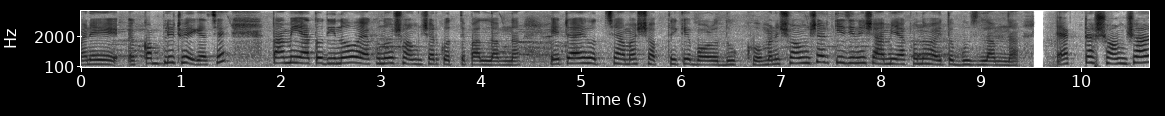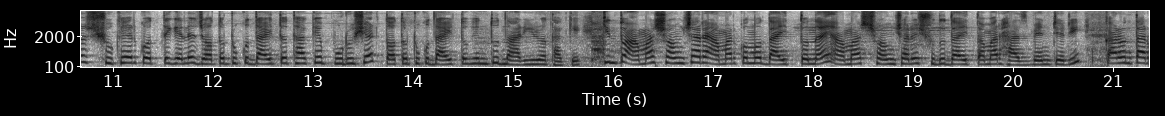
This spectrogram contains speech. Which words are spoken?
মানে কমপ্লিট হয়ে গেছে। তো আমি এতদিনও এখনও সংসার করতে পারলাম না। এটাই হচ্ছে আমার সব থেকে বড় দুঃখ। মানে সংসার কি জিনিস আমি এখনও হয়তো বুঝলাম না। একটা সংসার সুখের করতে গেলে যতটুকু দায়িত্ব থাকে পুরুষের, ততটুকু দায়িত্ব কিন্তু নারীরও থাকে। কিন্তু আমার সংসারে আমার কোনো দায়িত্ব নাই, আমার সংসারে শুধু দায়িত্ব আমার হাজব্যান্ডেরই কারণ তার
